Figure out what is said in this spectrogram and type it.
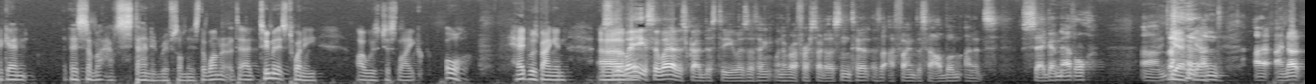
again, there's some outstanding riffs on this. The one at uh, two minutes twenty, I was just like, oh, head was banging. Um, so the um, way, so the way I described this to you is, I think whenever I first started listening to it, is that I found this album and it's Sega metal, and yeah, yeah. and I, I not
